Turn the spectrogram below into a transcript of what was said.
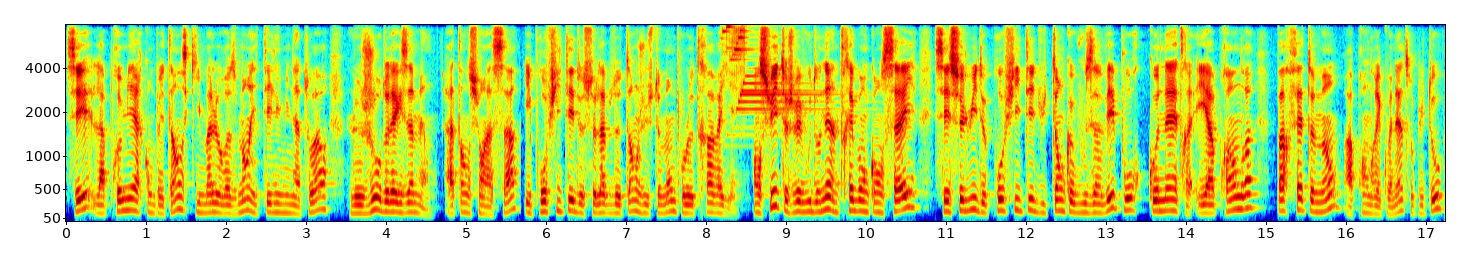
c'est la première compétence qui malheureusement est éliminatoire le jour de l'examen. Attention à ça et profitez de cela de temps justement pour le travailler. Ensuite, je vais vous donner un très bon conseil, c'est celui de profiter du temps que vous avez pour connaître et apprendre parfaitement, apprendre et connaître plutôt,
